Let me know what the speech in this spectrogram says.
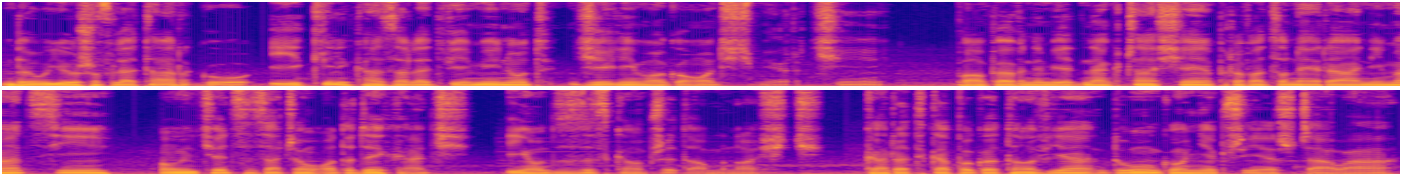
Był już w letargu i kilka zaledwie minut dzieliło go od śmierci. Po pewnym jednak czasie prowadzonej reanimacji ojciec zaczął oddychać i odzyskał przytomność. Karetka pogotowia długo nie przyjeżdżała.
